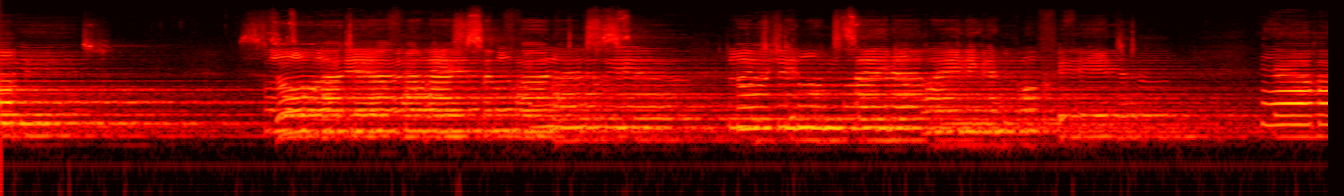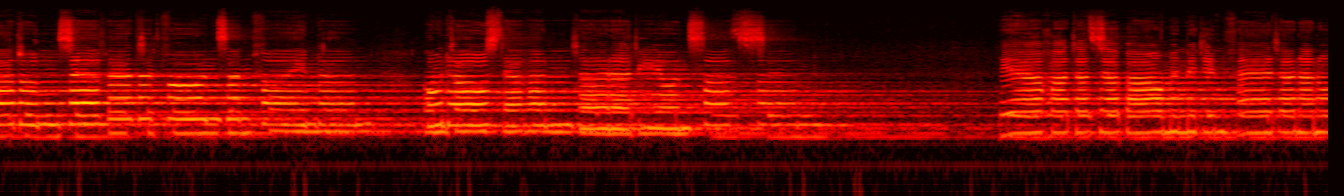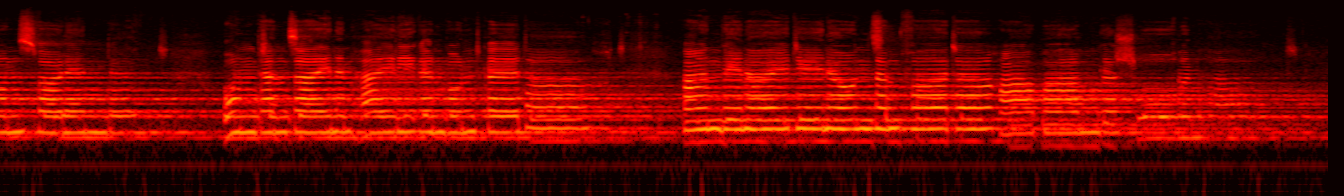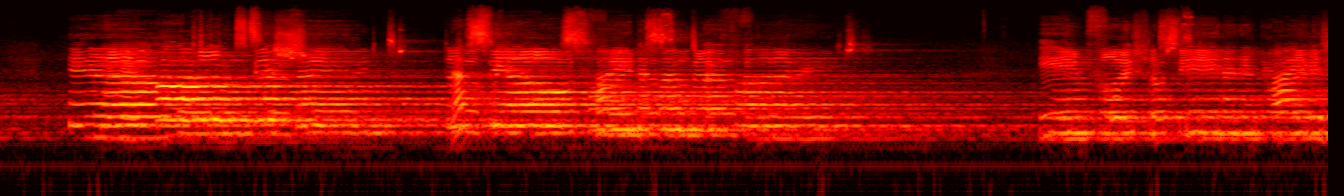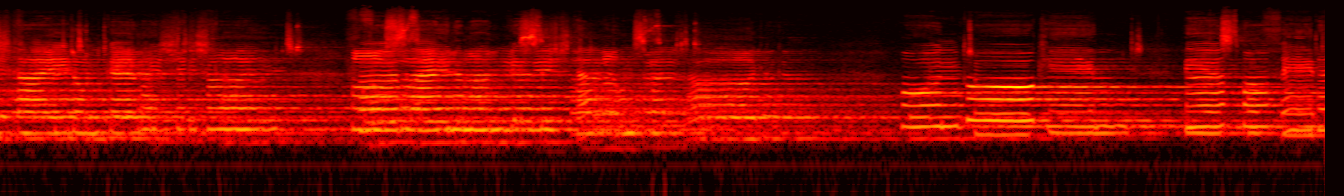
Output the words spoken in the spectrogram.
Insassen. Er hat das Erbarmen mit den Vätern an uns vollendet und an seinen heiligen Bund gedacht, an den heiligen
